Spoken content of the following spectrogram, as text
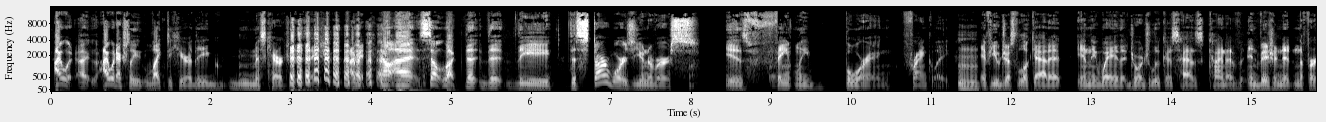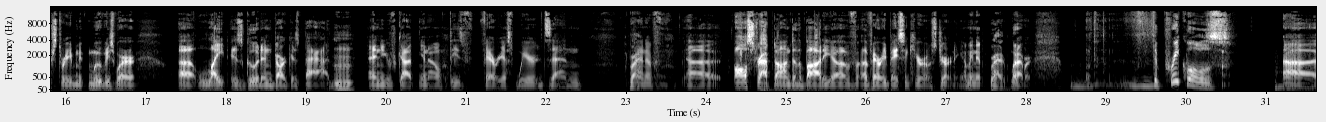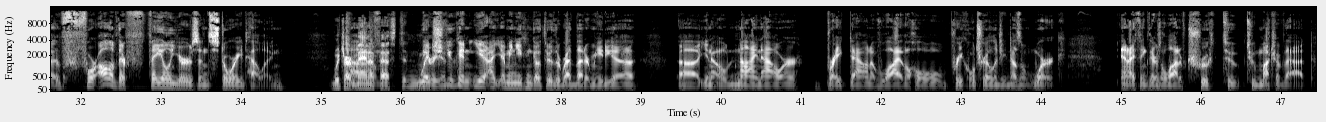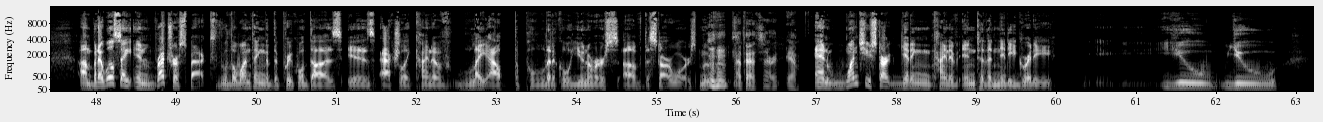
I would I, I would actually like to hear the mischaracterization. I mean, no. Uh, so look, the, the the the Star Wars universe is faintly boring. Frankly, if you just look at it in the way that George Lucas has kind of envisioned it in the first three m- movies, where uh, light is good and dark is bad, and you've got you know these various weird Zen Right. kind of uh, all strapped onto the body of a very basic hero's journey. I mean, it, Right. whatever the prequels, uh, for all of their failures in storytelling, Which are manifest in Um, which myriad. you can, yeah, I I mean, you can go through the Red Letter Media, uh, you know, nine hour breakdown of why the whole prequel trilogy doesn't work, and I think there's a lot of truth to to much of that. Um, but I will say, in retrospect, the one thing that the prequel does is actually kind of lay out the political universe of the Star Wars movie. I think that's right. Yeah. And once you start getting kind of into the nitty gritty, you you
